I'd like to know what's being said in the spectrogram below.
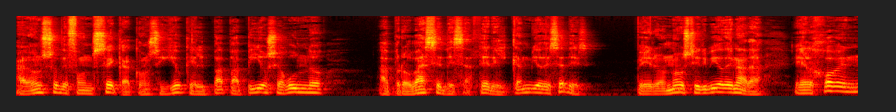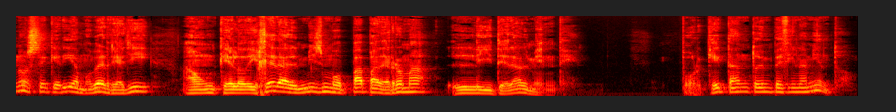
Alonso de Fonseca consiguió que el Papa Pío II aprobase deshacer el cambio de sedes, pero no sirvió de nada. El joven no se quería mover de allí, aunque lo dijera el mismo Papa de Roma literalmente. ¿Por qué tanto empecinamiento?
